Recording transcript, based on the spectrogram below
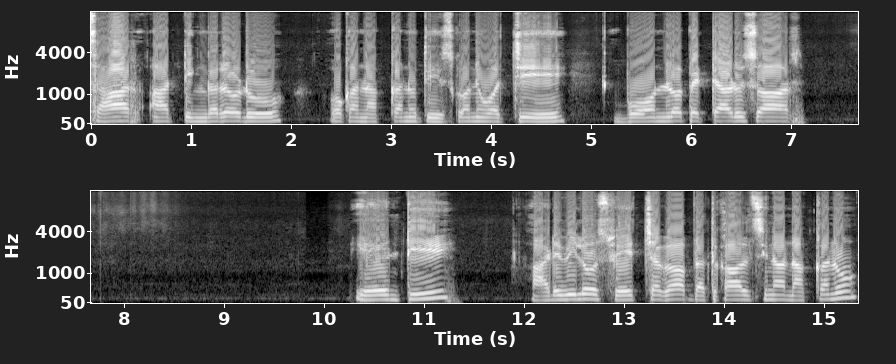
సార్ ఆ టింగరోడు ఒక నక్కను తీసుకొని వచ్చి బోన్లో పెట్టాడు సార్. ఏంటి? అడవిలో స్వేచ్ఛగా బ్రతకాల్సిన నక్కను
